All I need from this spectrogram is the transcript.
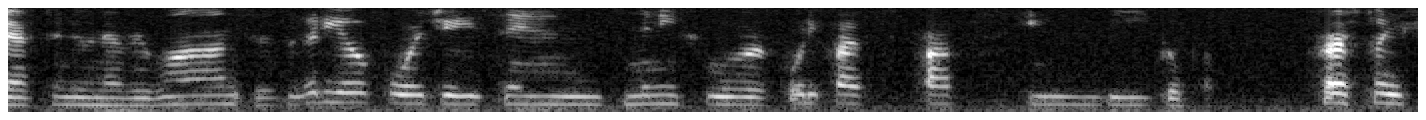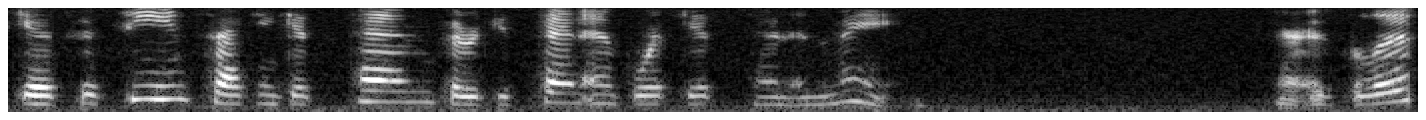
afternoon, everyone. This is the video for Jason's mini for 45 spots in the GoPro. First place gets 15, second gets 10, third gets 10, and fourth gets 10 in the main. Here is the lid.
